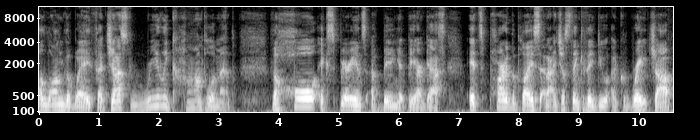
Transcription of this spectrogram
along the way that just really complement the whole experience of being at Be Our Guest. It's part of the place, and I just think they do a great job.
